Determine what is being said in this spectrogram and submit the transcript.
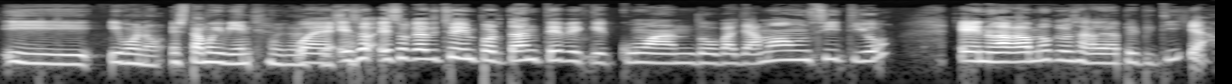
Y, y bueno, está muy bien. Muy Pues eso, eso que has dicho es importante de que cuando vayamos a un sitio eh, no hagamos lo que nos haga de la pepitilla.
